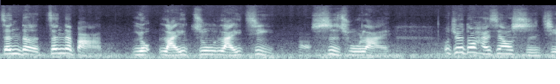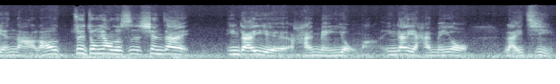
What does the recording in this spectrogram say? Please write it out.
真的真的把有莱猪莱剂哦试出来，我觉得都还是要时间呐。然后最重要的是，现在应该也还没有嘛，应该也还没有来记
